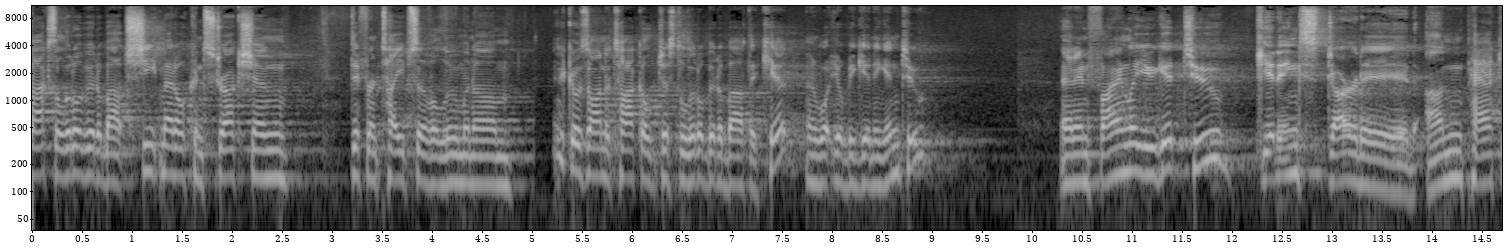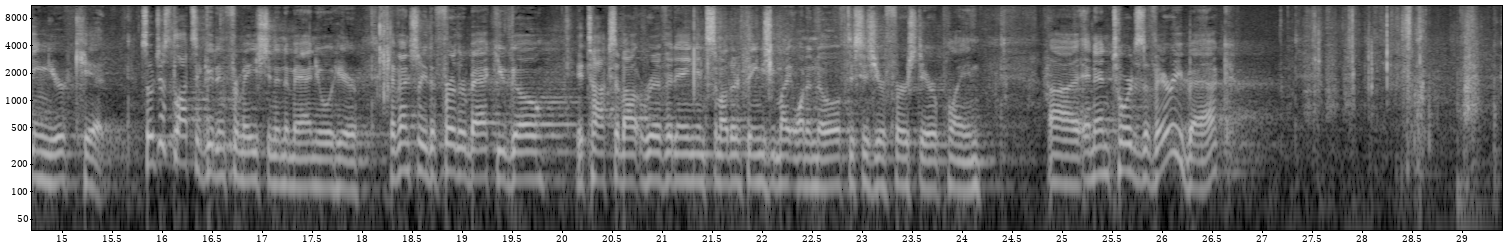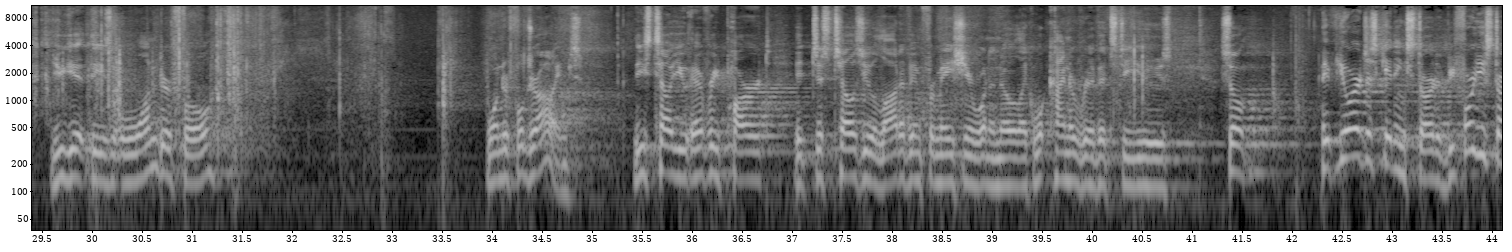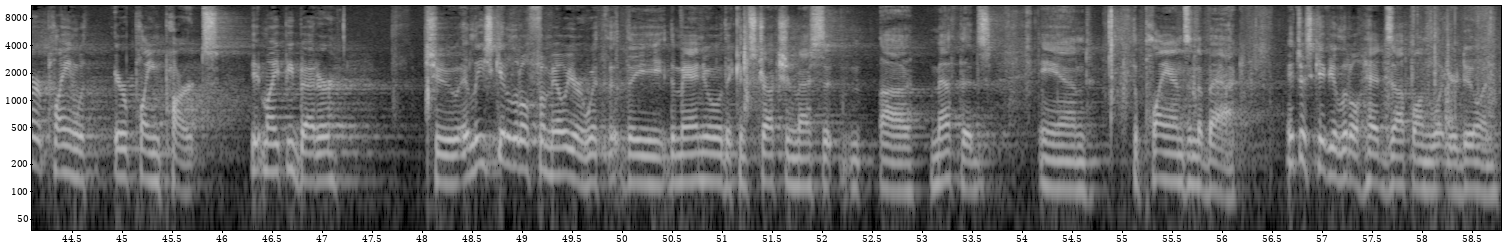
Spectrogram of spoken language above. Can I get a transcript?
Talks a little bit about sheet metal construction, different types of aluminum. And it goes on to talk just a little bit about the kit and what you'll be getting into. And then finally you get to getting started, unpacking your kit. So just lots of good information in the manual here. Eventually the further back you go, it talks about riveting and some other things you might want to know if this is your first airplane. Uh, and then towards the very back, you get these wonderful, wonderful drawings. These tell you every part. It just tells you a lot of information you want to know, like what kind of rivets to use. So if you are just getting started, before you start playing with airplane parts, it might be better to at least get a little familiar with the, the, the manual, the construction uh, methods, and the plans in the back. It just gives you a little heads up on what you're doing.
